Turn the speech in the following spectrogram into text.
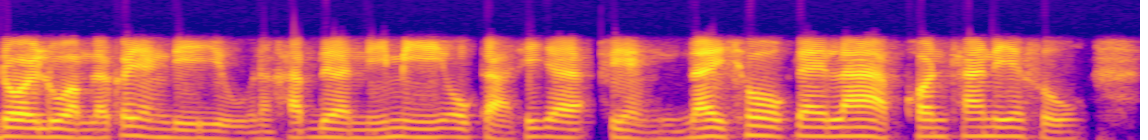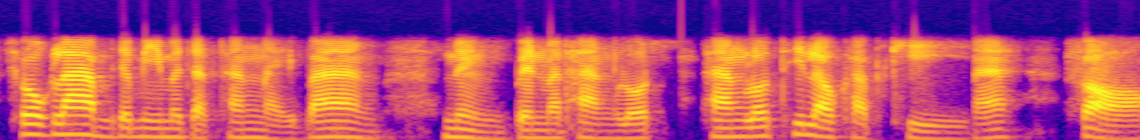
โดยรวมแล้วก็ยังดีอยู่นะครับ เดือนนี้มีโอกาสที่จะเสี่ยงได้โชคได้ลาบค่อนข้างที่จะสูง โชคลาภมันจะมีมาจากทางไหนบ้างหนึ่งเป็นมาทางรถ ทางรถที่เราขับขี่นะสอง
